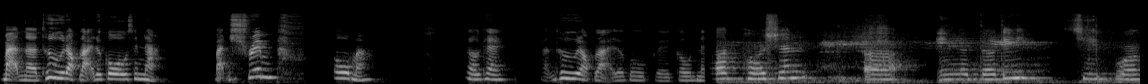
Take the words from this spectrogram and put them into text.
Bạn à, Thư đọc lại cho cô xem nào. Bạn Shrimp. Tôm mà. Ok. Bạn Thư đọc lại cho cô cái câu này. A person uh, in a dirty sheet work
